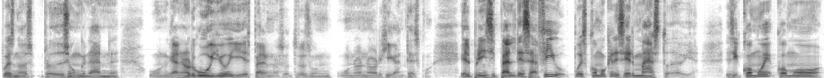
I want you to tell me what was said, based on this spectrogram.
pues nos produce un gran, un gran orgullo y es para nosotros un, un honor gigantesco. El principal desafío, pues cómo crecer más todavía. Es decir, cómo, cómo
